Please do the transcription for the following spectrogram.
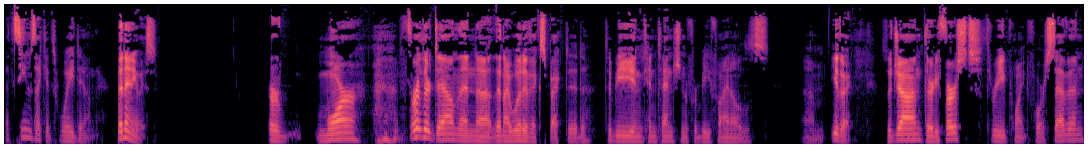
That seems like it's way down there. But anyways, or more further down than uh, than I would have expected to be in contention for B finals. Um, either way, so John, 31st, 3.47.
